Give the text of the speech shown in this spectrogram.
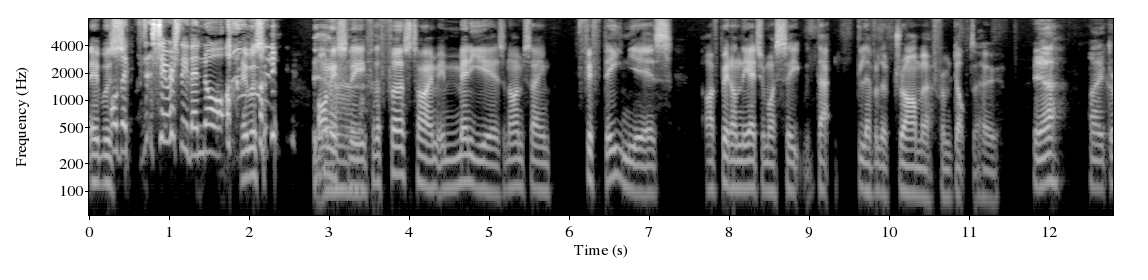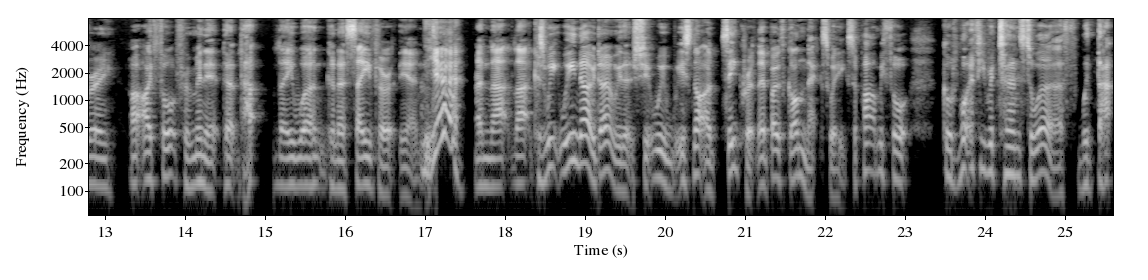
It was. Oh, they're, seriously, they're not. It was, honestly, yeah. for the first time in many years, and I'm saying 15 years, I've been on the edge of my seat with that level of drama from Doctor Who. Yeah, I agree. I, I thought for a minute that, that they weren't going to save her at the end. Yeah, and that that because we we know, don't we, that she we it's not a secret. They're both gone next week. So part of me thought, God, what if he returns to Earth with that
